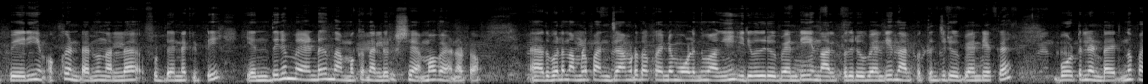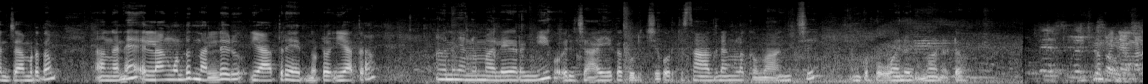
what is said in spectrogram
ഉപ്പേരിയും ഒക്കെ ഉണ്ടായിരുന്നു. നല്ല ഫുഡ് തന്നെ കിട്ടി. എന്തിനും വേണ്ടത് നമുക്ക് നല്ലൊരു ക്ഷമ വേണം കേട്ടോ. അതുപോലെ നമ്മൾ പഞ്ചാമൃതമൊക്കെ അതിന്റെ മുകളിൽ നിന്ന് വാങ്ങി ഇരുപത് രൂപേന്റെയും നാൽപ്പത് രൂപേന്റെയും നാൽപ്പത്തഞ്ച് രൂപേന്റെയൊക്കെ ബോട്ടിലുണ്ടായിരുന്നു പഞ്ചാമൃതം. അങ്ങനെ എല്ലാം കൊണ്ടും നല്ലൊരു യാത്രയായിരുന്നു കേട്ടോ ഈ യാത്ര. അങ്ങനെ ഞങ്ങൾ മലയിറങ്ങി ഒരു ചായയൊക്കെ കുടിച്ച് കുറച്ച് സാധനങ്ങളൊക്കെ വാങ്ങിച്ച് നമുക്ക് പോകാൻ കേട്ടോ. അപ്പം ഞങ്ങൾ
